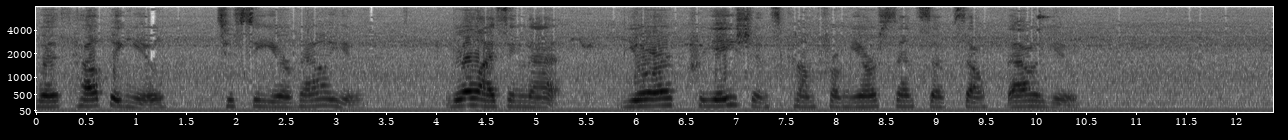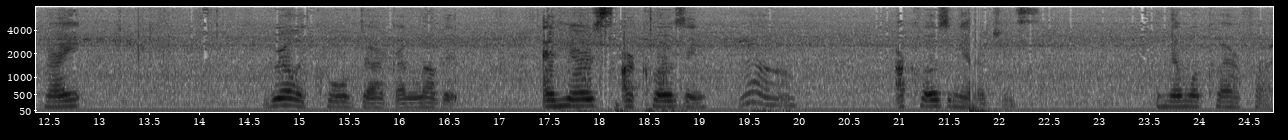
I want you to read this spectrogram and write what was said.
with helping you to see your value realizing that your creations come from your sense of self-value right? Really cool deck I love it and here's our closing well, our closing energies. And then we'll clarify.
